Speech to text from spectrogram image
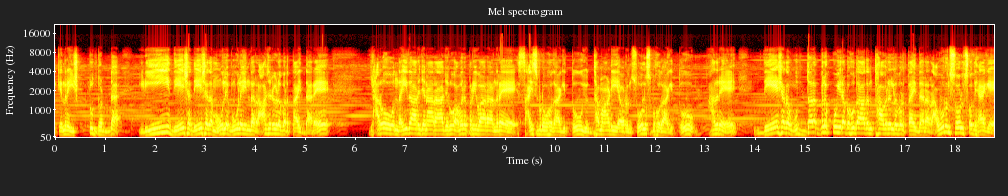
ಏಕೆಂದರೆ ಇಷ್ಟು ದೊಡ್ಡ ಇಡೀ ದೇಶ ದೇಶದ ಮೂಲೆ ಮೂಲೆಯಿಂದ ರಾಜರುಗಳು ಬರ್ತಾ ಇದ್ದಾರೆ. ಯಾರೋ ಒಂದು ಐದಾರು ಜನ ರಾಜರು ಅವರ ಪರಿವಾರ ಅಂದರೆ ಸಾಯಿಸಿಬಿಡಬಹುದಾಗಿತ್ತು, ಯುದ್ಧ ಮಾಡಿ ಅವರನ್ನು ಸೋಲಿಸಬಹುದಾಗಿತ್ತು. ಆದರೆ ದೇಶದ ಉದ್ದಲಗ್ಲಕ್ಕೂ ಇರಬಹುದಾದಂಥ ಅವರೆಲ್ಲರೂ ಬರ್ತಾ ಇದ್ದಾರೆ ಅವ್ರನ್ನ ಸೋಲಿಸೋದು ಹೇಗೆ?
